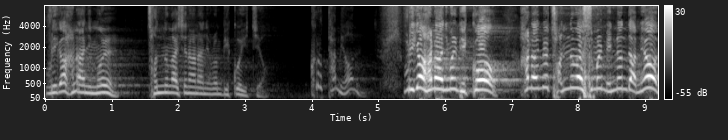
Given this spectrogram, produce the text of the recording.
우리가 하나님을 전능하신 하나님으로 믿고 있죠. 그렇다면 우리가 하나님을 믿고 하나님의 전능하심을 믿는다면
